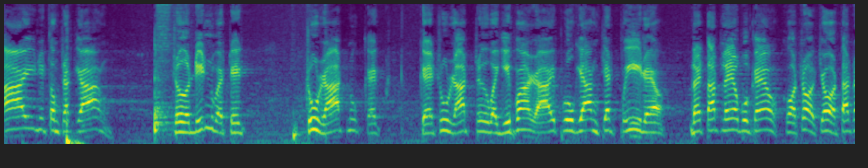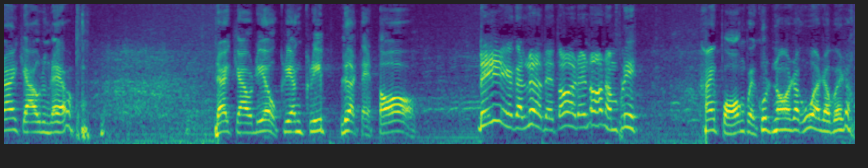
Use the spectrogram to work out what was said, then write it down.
ตายนี่ต้องตัดยางเจอดินไว้ติดสุราษนุกแก แกสุราษฎร์เจอไว้ยี่ห้ารายปลูกยางเจ็ดปีแล้ว ได้ตัดแล้วปุ่นแก้วก็จ้อจ้อตัดให้เจ้าหนึ่งแล้ว ได้เจ้าเดียวเกลียงกริบเลือดแต่ตอดีกันเลือดแต่ตอได้นอนน้ำพริก ให้ปองไปคุดนอนรักหัวเราไปรัก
